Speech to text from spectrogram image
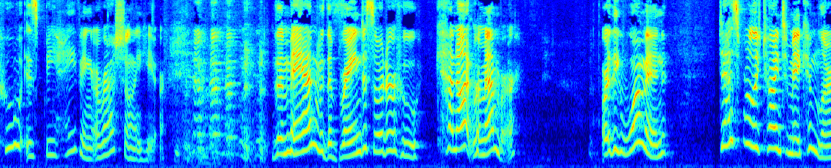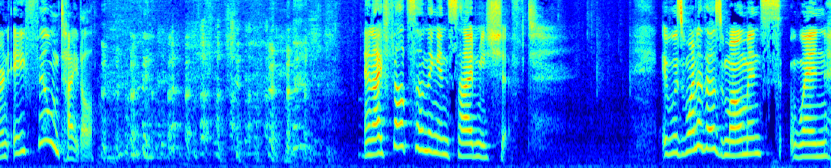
who is behaving irrationally here? the man with the brain disorder who cannot remember, or the woman desperately trying to make him learn a film title? and I felt something inside me shift. It was one of those moments when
